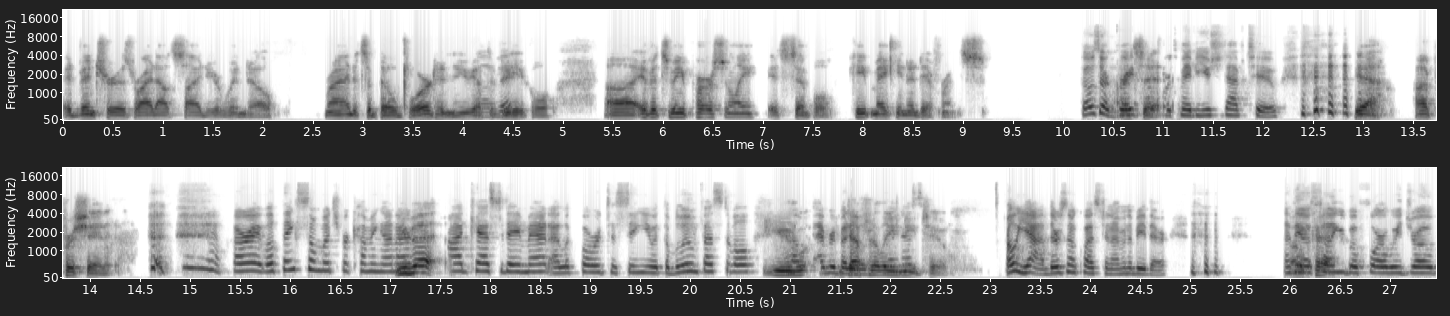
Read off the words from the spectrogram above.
Adventure is right outside your window, right? It's a billboard, and you got Love the vehicle. Uh, if it's me personally, it's simple. Keep making a difference. Those are great billboards. Maybe you should have two. yeah, I appreciate it. All right. Well, thanks so much for coming on you our bet. podcast today, Matt. I look forward to seeing you at the Balloon Festival. You everybody definitely need us. to. Oh yeah, there's no question. I'm going to be there. I think okay. I was telling you before we drove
